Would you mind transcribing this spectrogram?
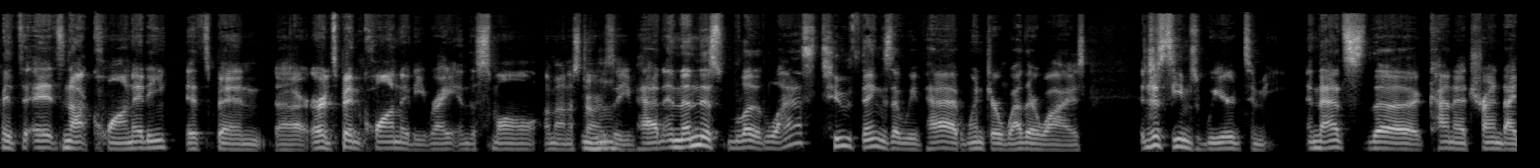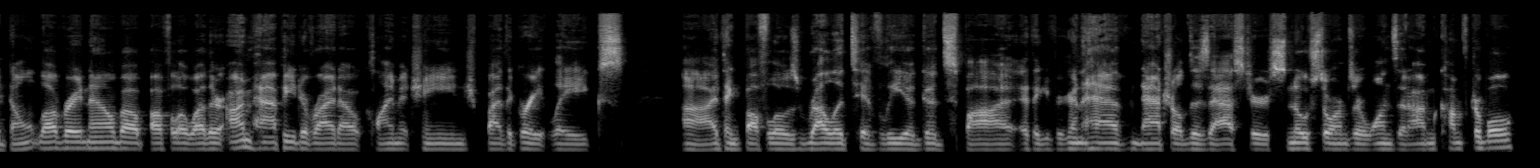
it's it's not quantity. It's been uh, or it's been quantity, right? In the small amount of storms Mhm. that you've had, and then this l- last two things that we've had winter weather wise, it just seems weird to me. And that's the kind of trend I don't love right now about Buffalo weather. I'm happy to ride out climate change by the Great Lakes. Uh, I think Buffalo is relatively a good spot. I think if you're going to have natural disasters, snowstorms are ones that I'm comfortable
